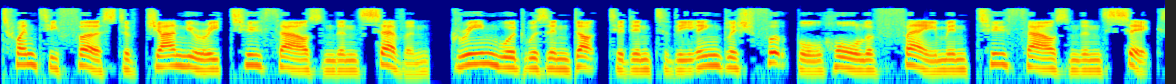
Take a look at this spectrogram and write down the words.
21 January 2007. Greenwood was inducted into the English Football Hall of Fame in 2006,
